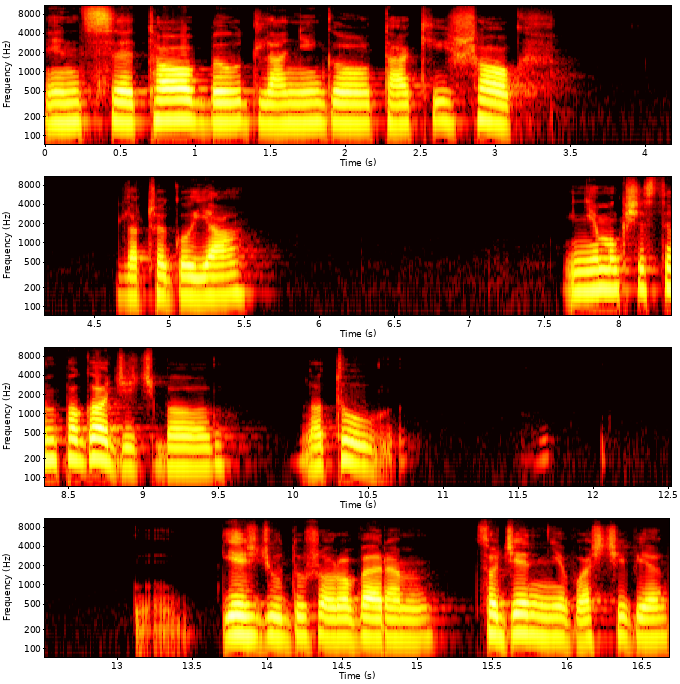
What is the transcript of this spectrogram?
Więc to był dla niego taki szok. Dlaczego ja? I nie mógł się z tym pogodzić, bo no tu jeździł dużo rowerem, codziennie właściwie.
